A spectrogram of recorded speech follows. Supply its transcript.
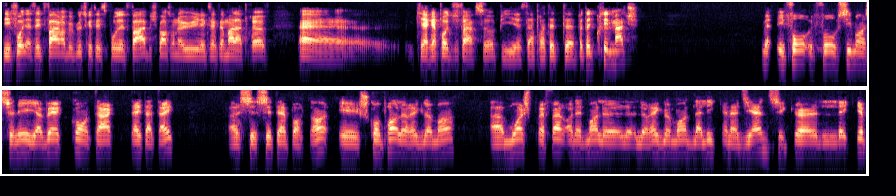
Des fois, d'essayer de faire un peu plus que tu es supposé de faire. Puis je pense qu'on a eu exactement la preuve euh, qu'il n'aurait pas dû faire ça. Puis euh, ça a peut-être peut coûté le match. Mais il faut, il faut aussi mentionner, il y avait contact tête à tête. c'est important. Et je comprends le règlement. Euh, moi, je préfère honnêtement le, règlement de la Ligue canadienne. C'est que l'équipe,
